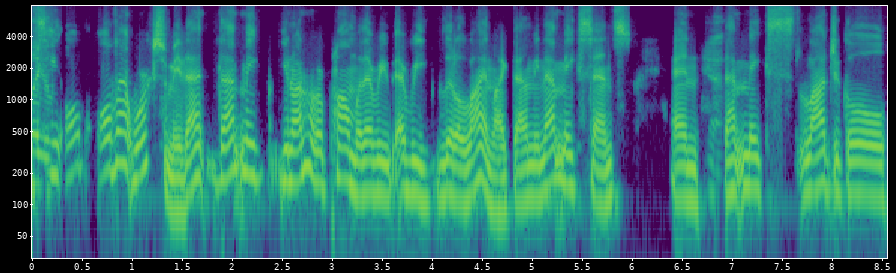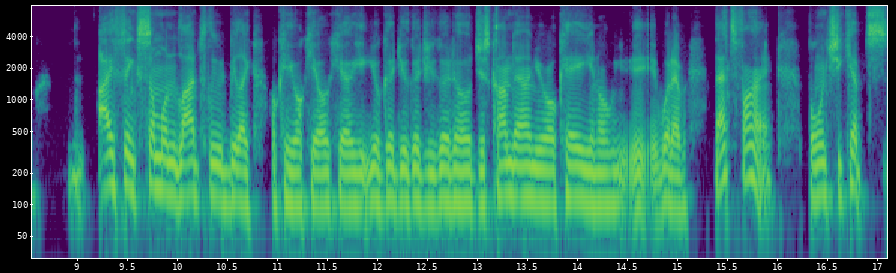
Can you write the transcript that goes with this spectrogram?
was and see all, all that works for me. That that make you know, I don't have a problem with every every little line like that. I mean, that makes sense and Yeah. that makes logical I think someone logically would be like, okay, okay, okay, you're good, you're good, you're good. Oh, just calm down, you're okay, you know, whatever. That's fine. But when she kept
